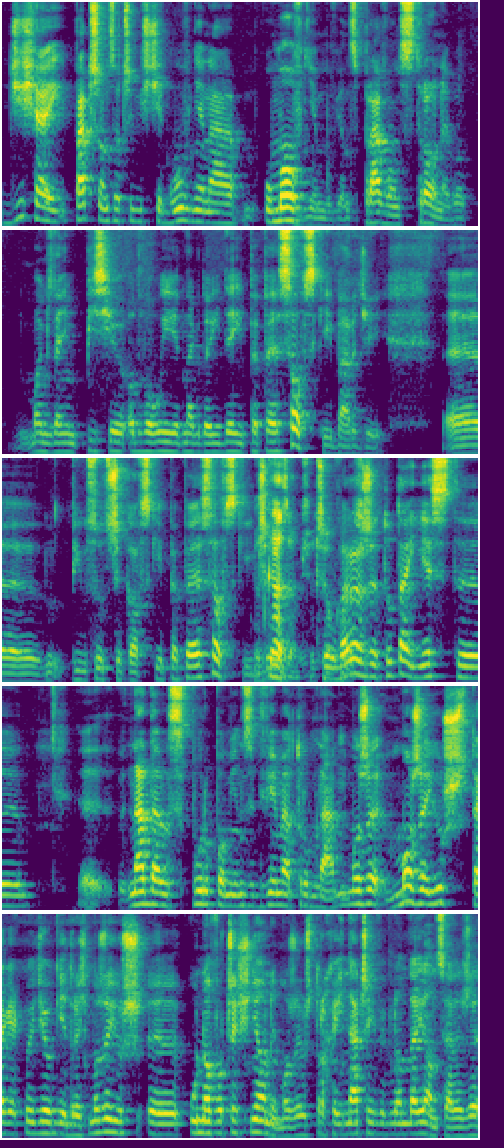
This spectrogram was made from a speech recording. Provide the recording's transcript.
dzisiaj, patrząc oczywiście głównie na, umownie mówiąc, prawą stronę, bo moim zdaniem PiS się odwołuje jednak do idei PPS-owskiej bardziej, e, Piłsudczykowskiej, PPS-owskiej. Zgadzam się. Czy uważasz, że tutaj jest e, E, nadal spór pomiędzy dwiema trumnami, może, może już, tak jak powiedział Giedroś, może już e, unowocześniony, może już trochę inaczej wyglądający, ale że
